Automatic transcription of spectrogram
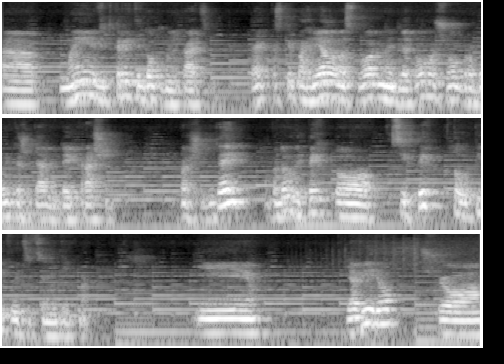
Е, Ми відкриті до комунікації. Проект казки Погрєлова створений для того, щоб робити життя людей кращим. Перше дітей, а по-друге, тих, хто всіх тих, хто опікується цими дітьми. І я вірю, що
